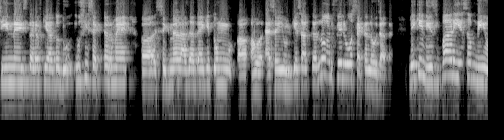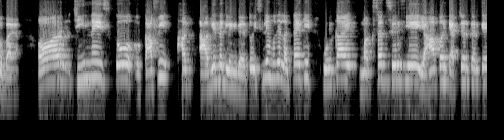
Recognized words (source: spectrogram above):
चीन ने इस तरफ़ किया तो उसी सेक्टर में आ, सिग्नल आ जाता है कि तुम आ, ऐसे ही उनके साथ कर लो और फिर वो सेटल हो जाता है। लेकिन इस बार ये सब नहीं हो पाया और चीन ने इसको काफ़ी हद आगे तक लेके गए। तो इसलिए मुझे लगता है कि उनका मकसद सिर्फ़ ये यहाँ पर कैप्चर करके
